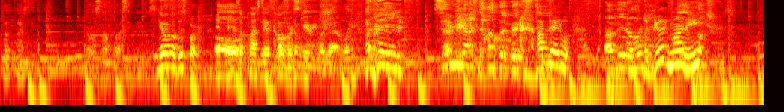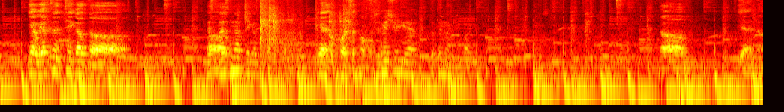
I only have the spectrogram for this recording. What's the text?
pla- plastic. No, it's not plastic, dude. It's- No, no, this part. It, it has a plastic Yeah, it's cover. scare me, my guy. I'm like, I paid seventy nine dollars. I paid. I paid a hundred. A good money. Yeah, thumb screws. Yeah, we have to take out the. Let's, Uh, let's not take out the Yeah, the parts that come with Just make sure you have put them like in pocket. Um. Yeah, no.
